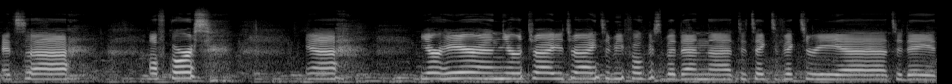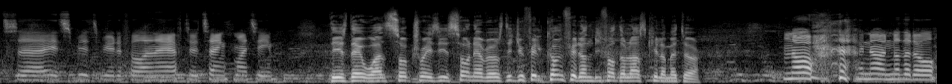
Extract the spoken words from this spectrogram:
it's uh, of course yeah you're here and you're try you're trying to be focused but then uh, to take the victory uh, today it's uh, it's it's beautiful and I have to thank my team This day was so crazy, so nervous. Did you feel confident before the last kilometer? no no not at all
